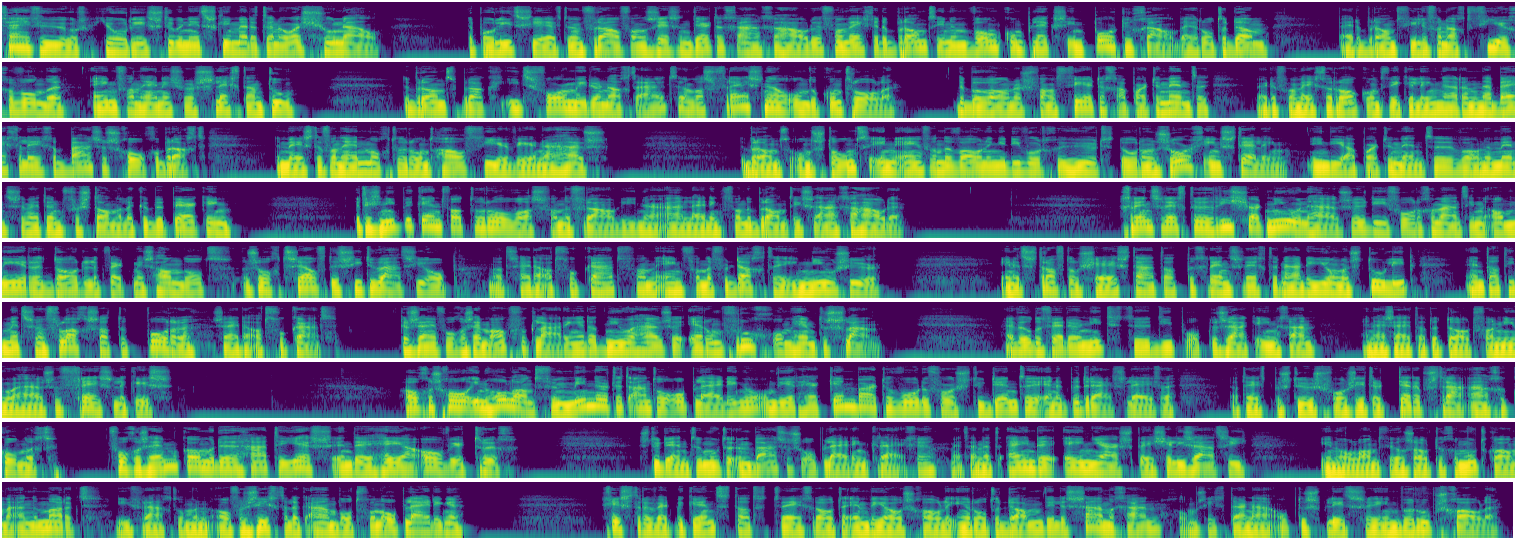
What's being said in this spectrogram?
Vijf uur, Joris Stubenitski met het NOS-journaal. De politie heeft een vrouw van 36 aangehouden... vanwege de brand in een wooncomplex in Portugal bij Rotterdam. Bij de brand vielen vannacht vier gewonden. Eén van hen is er slecht aan toe. De brand brak iets voor middernacht uit en was vrij snel onder controle. De bewoners van 40 appartementen werden vanwege rookontwikkeling... naar een nabijgelegen basisschool gebracht. De meeste van hen mochten rond half vier weer naar huis. De brand ontstond in een van de woningen die wordt gehuurd door een zorginstelling. In die appartementen wonen mensen met een verstandelijke beperking. Het is niet bekend wat de rol was van de vrouw die naar aanleiding van de brand is aangehouden. Grensrechter Richard Nieuwenhuizen, die vorige maand in Almere dodelijk werd mishandeld, zocht zelf de situatie op. Dat zei de advocaat van een van de verdachten in Nieuwsuur. In het strafdossier staat dat de grensrechter naar de jongens toeliep... en dat hij met zijn vlag zat te porren, zei de advocaat. Er zijn volgens hem ook verklaringen dat Nieuwenhuizen erom vroeg om hem te slaan. Hij wilde verder niet te diep op de zaak ingaan... en hij zei dat de dood van Nieuwenhuizen vreselijk is. Hogeschool in Holland vermindert het aantal opleidingen... om weer herkenbaar te worden voor studenten en het bedrijfsleven. Dat heeft bestuursvoorzitter Terpstra aangekondigd. Volgens hem komen de HTS en de HAO weer terug. Studenten moeten een basisopleiding krijgen... met aan het einde één jaar specialisatie. In Holland wil zo tegemoetkomen aan de markt. Die vraagt om een overzichtelijk aanbod van opleidingen. Gisteren werd bekend dat twee grote mbo-scholen in Rotterdam willen samengaan... om zich daarna op te splitsen in beroepsscholen.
